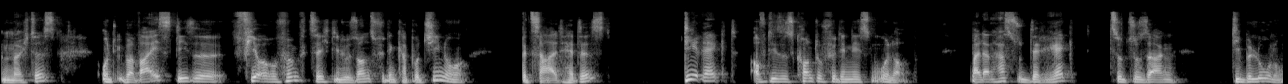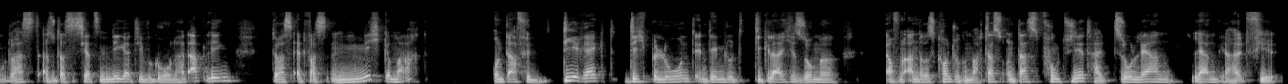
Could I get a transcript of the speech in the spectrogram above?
möchtest und überweist diese 4,50 Euro, die du sonst für den Cappuccino bezahlt hättest, direkt auf dieses Konto für den nächsten Urlaub. Weil dann hast du direkt sozusagen die Belohnung. Du hast, also das ist jetzt eine negative Gewohnheit ablegen. Du hast etwas nicht gemacht und dafür direkt dich belohnt, indem du die gleiche Summe auf ein anderes Konto gemacht hast. Und das funktioniert halt. So lernen, lernen wir halt viel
